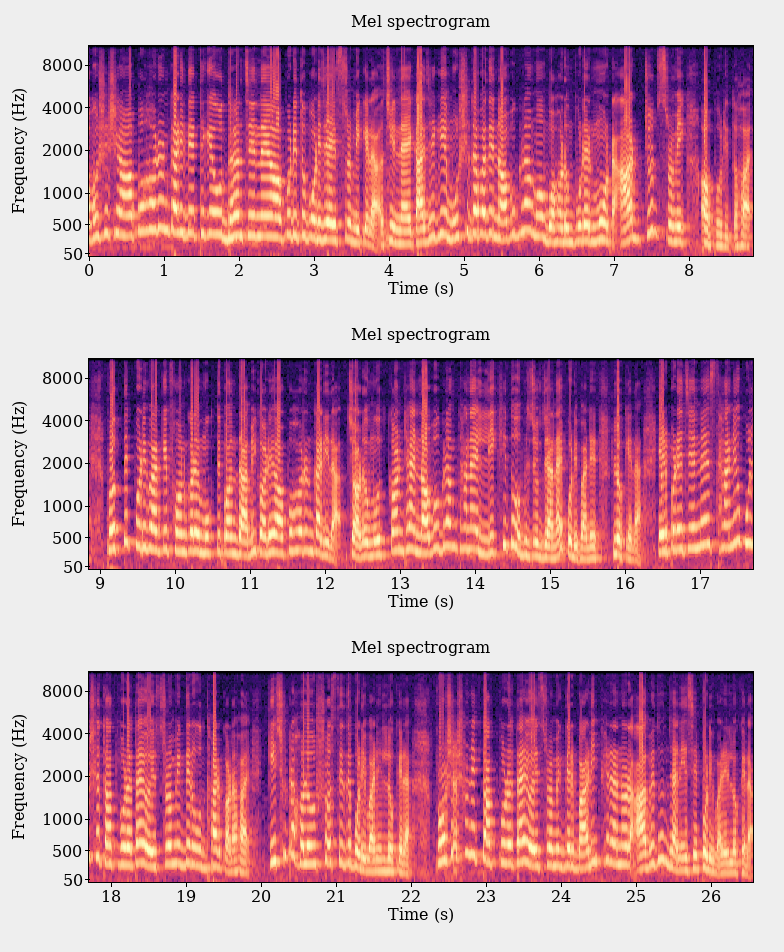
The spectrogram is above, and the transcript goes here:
অবশেষে অপহরণকারীদের থেকে উদ্ধার চেন্নাইয়ে অপহৃত পরিযায়ী শ্রমিকেরা। চেন্নাইয়ে কাজে গিয়ে মুর্শিদাবাদের নবগ্রাম ও বহরমপুরের মোট আটজন শ্রমিক অপহৃত হয়। প্রত্যেক পরিবারকে ফোন করে মুক্তিপণ দাবি করে অপহরণকারীরা। চরম উৎকণ্ঠায় নবগ্রাম থানায় লিখিত অভিযোগ জানায় পরিবারের লোকেরা। এরপরে চেন্নাই স্থানীয় পুলিশের তৎপরতায় ওই শ্রমিকদের উদ্ধার করা হয়। কিছুটা হলেও স্বস্তিতে পরিবারের লোকেরা। প্রশাসনিক তৎপরতায় ওই শ্রমিকদের বাড়ি ফেরানোর আবেদন জানিয়েছে পরিবারের লোকেরা।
